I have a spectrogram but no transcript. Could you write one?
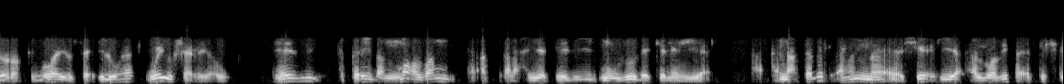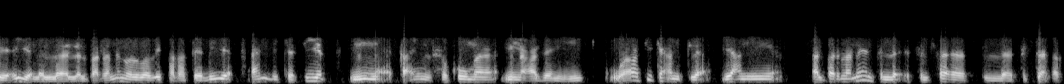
يراقبها ويسائلها ويشرع. هذه تقريبا معظم الصلاحيات هذه موجودة كما هي. نعتبر أهم شيء هي الوظيفة التشريعية للبرلمان والوظيفة الرقابية أهم بكثير من تعيين الحكومة من عدمه. وأعطيك أمثلة. يعني البرلمان في في السابق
